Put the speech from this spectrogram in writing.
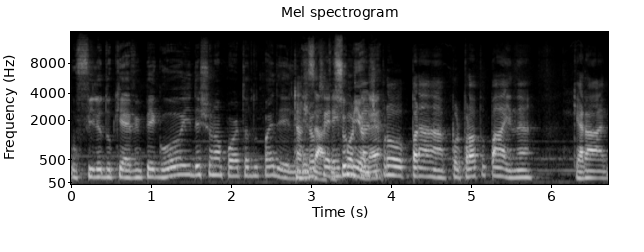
o filho do Kevin pegou e deixou na porta do pai dele. Que achou Exato, que seria sumiu, importante né? pro, pra, pro próprio pai, né? Que era,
